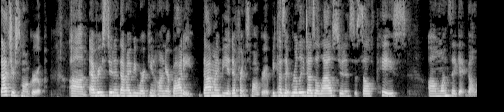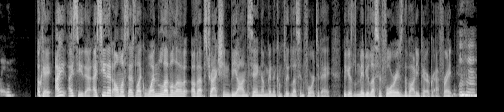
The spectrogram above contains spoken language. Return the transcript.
That's your small group. Um, every student that might be working on your body, that might be a different small group because it really does allow students to self pace um, once they get going. Okay, I, I see that. I see that almost as like one level of, of abstraction beyond saying I'm going to complete lesson four today because maybe lesson four is the body paragraph, right? Mm-hmm.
